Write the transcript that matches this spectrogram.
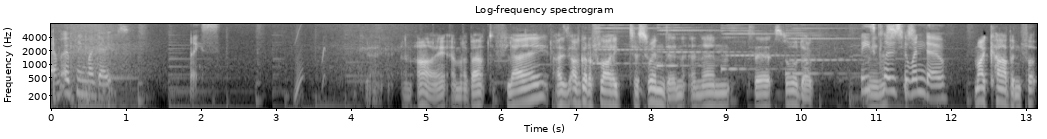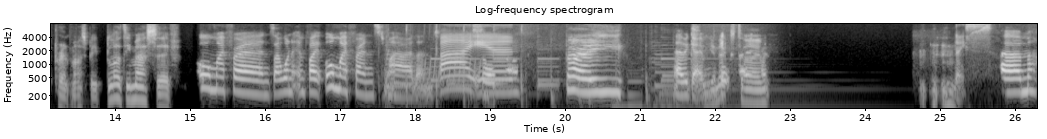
I'm opening my gates. Nice. Okay, and I am about to fly. I, I've got to fly to Swindon and then to Swordog. Please mean, close the is- window. My carbon footprint must be bloody massive. All my friends. I want to invite all my friends to my island. Bye, So- Ian. Bye. There we go. See you next gates time. Nice. Um,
